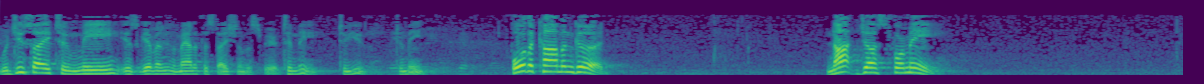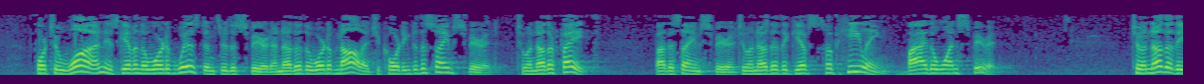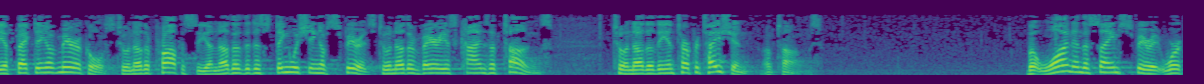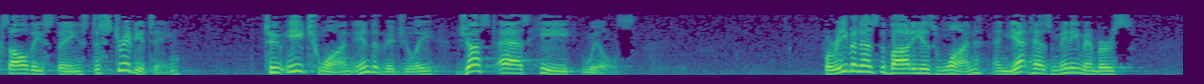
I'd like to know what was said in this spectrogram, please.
Would you say, To me is given the manifestation of the Spirit? To me, to you, to me. For the common good. Not just for me. For to one is given the word of wisdom through the Spirit, another the word of knowledge according to the same Spirit, to another faith by the same Spirit, to another the gifts of healing by the one Spirit to another the effecting of miracles, to another prophecy, another the distinguishing of spirits, to another various kinds of tongues, to another the interpretation of tongues. But one and the same Spirit works all these things, distributing to each one individually just as He wills. For even as the body is one and yet has many members,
